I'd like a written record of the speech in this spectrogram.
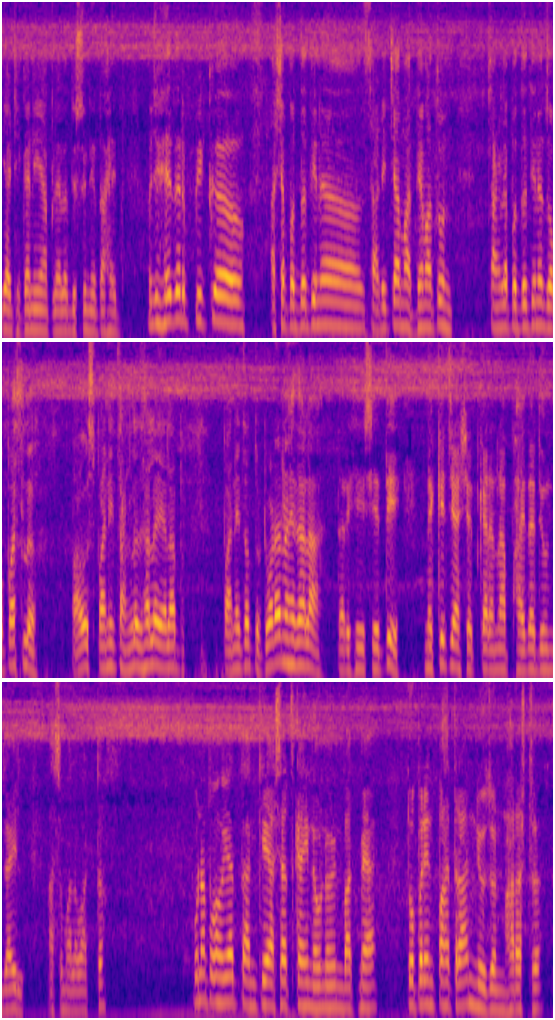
या ठिकाणी आपल्याला दिसून येत आहेत. म्हणजे हे जर पीक अशा पद्धतीनं साडीच्या माध्यमातून चांगल्या पद्धतीनं जोपासलं पाऊस पाणी चांगलं झालं याला पाण्याचा तुटवडा नाही झाला तर ही शेती नक्कीच या शेतकऱ्यांना फायदा देऊन जाईल असं मला वाटतं. पुन्हा पाहूयात आणखी अशाच काही नवनवीन बातम्या. तोपर्यंत पाहत राहा न्यूज ऑन महाराष्ट्र. महाराष्ट्र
